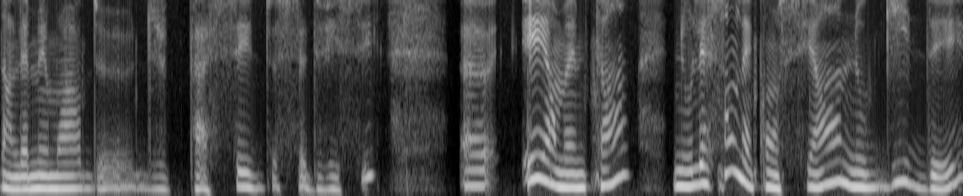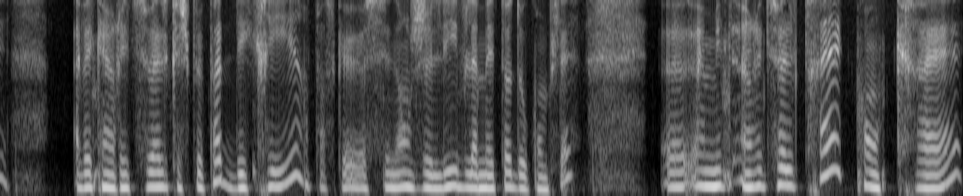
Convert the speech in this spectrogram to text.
dans la mémoire du passé de cette vie-ci. Euh, et en même temps, nous laissons l'inconscient nous guider avec un rituel que je ne peux pas décrire parce que sinon je livre la méthode au complet. Euh, un, rituel très concret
